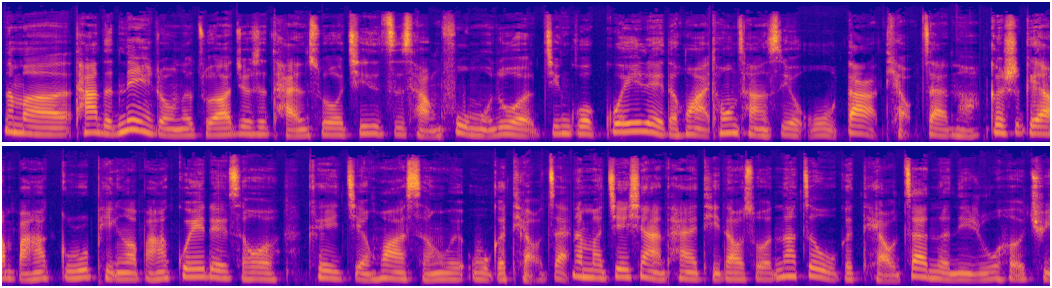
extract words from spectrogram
那么它的内容呢，主要就是谈说，其实职场父母如果经过归类的话，通常是有五大挑战哈，各式各样把它 grouping 啊，把它归类之后，可以简化成为五个挑战。那么接下来他还提到说，那这五个挑战呢，你如何去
